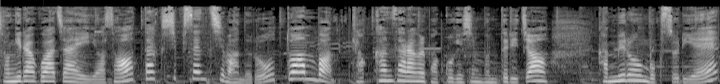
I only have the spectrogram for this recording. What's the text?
정이라고 하자에 이어서 딱 10cm만으로 또 한 번 격한 사랑을 받고 계신 분들이죠. 감미로운 목소리에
